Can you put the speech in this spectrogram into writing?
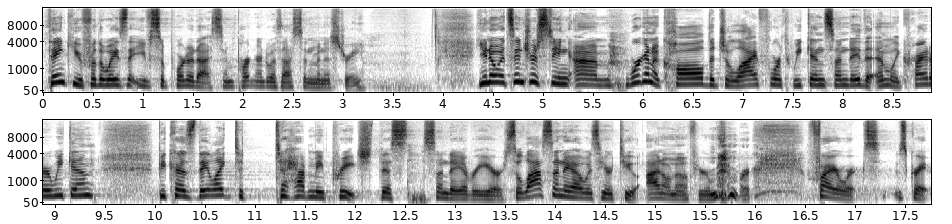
Thank you for the ways that you've supported us and partnered with us in ministry. You know, it's interesting. Um, we're going to call the July 4th weekend Sunday the Emily Kreider weekend because they like to, to have me preach this Sunday every year. So last Sunday I was here too. I don't know if you remember. Fireworks. It was great.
